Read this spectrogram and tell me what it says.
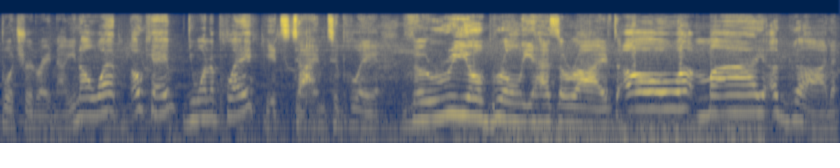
butchered right now. You know what? Okay, you want to play? It's time to play. The real Broly has arrived. Oh my god.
